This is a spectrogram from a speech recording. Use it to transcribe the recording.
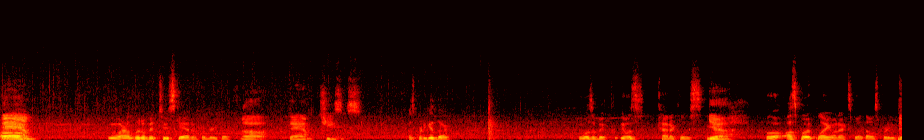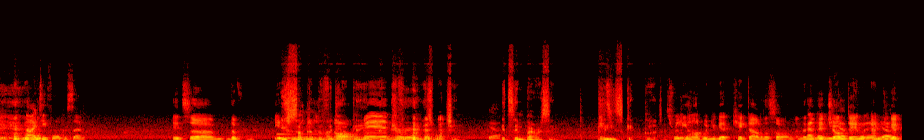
damn. We were a little bit too scared of the Reaper. Uh, damn. Jesus. That was pretty good though. It was a bit. It was kind of close. Yeah. For us both playing on expert, that was pretty good. Ninety-four percent. It's um the. It's You suck really at the video oh, game. man. and Everyone is watching. Yeah. It's embarrassing. It's- Please get good. It's really hard when you get kicked out of the song and then And you then get you jumped get in in, and yeah. you get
